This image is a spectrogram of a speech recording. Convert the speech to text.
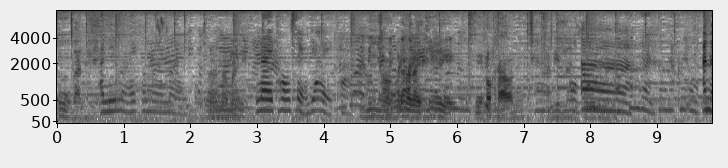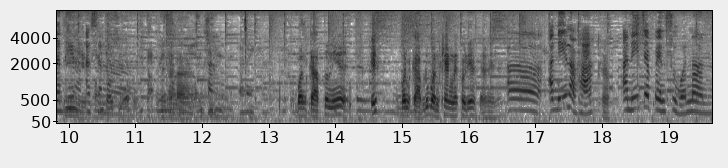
คู่กันอันนี้ไม้เข้ามาใหม่มามาใหม่นายทองแสงใหญ่ค่ะ อันนี้ยังอ๋อไม่แล้วอะไรที่สีขาวๆนี่ใช่อันนี้เริ่มอ่าต้นใหญ่ต้นเล็กไม่ออกอันนั้นที่นี่อัศของราเจ้าสัวผมตัดไปสักร้อยชิ้นหนึ่งอะไรคะบอลกราบต้นนี้เอ๊ะบอลกราบหรือบอลแข้งนะเขาเรียกอะไรนะอ่าอันนี้เหรอคะครับอันนี้จะเป็นสุวรรณันท์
